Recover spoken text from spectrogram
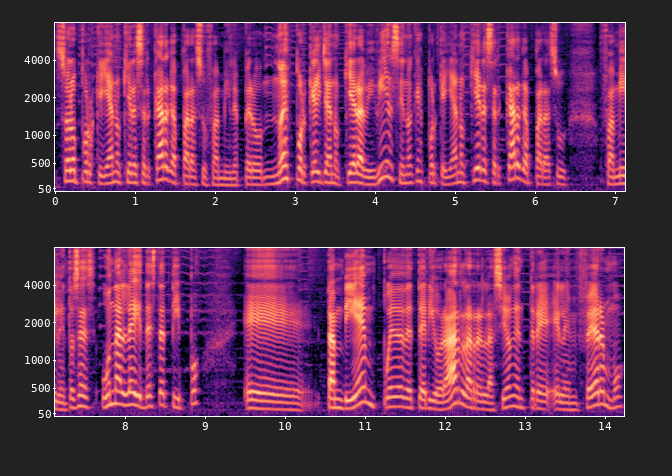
solo porque ya no quiere ser carga para su familia. Pero no es porque él ya no quiera vivir, sino que es porque ya no quiere ser carga para su familia. Entonces, una ley de este tipo eh, también puede deteriorar la relación entre el enfermo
